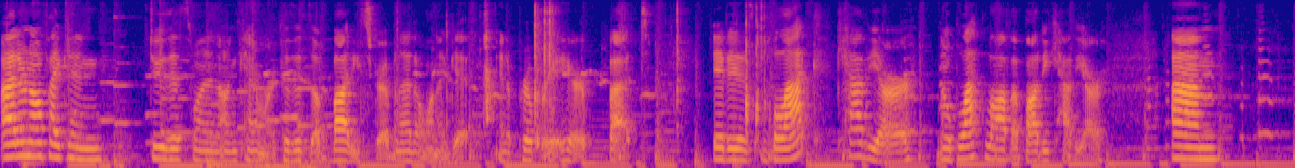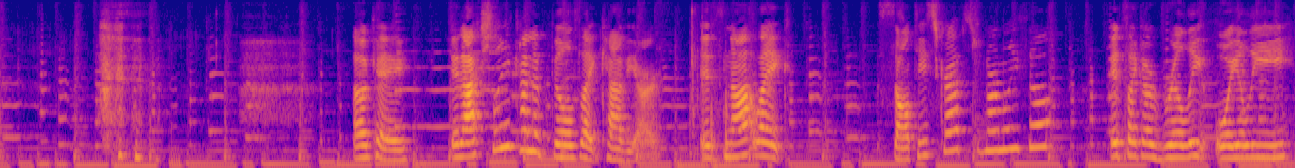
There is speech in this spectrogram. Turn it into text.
I don't know if I can do this one on camera because it's a body scrub and I don't want to get inappropriate here, but it is black caviar, no, black lava body caviar. Um, okay, it actually kind of feels like caviar. It's not like salty scrubs normally feel. It's like a really oily,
